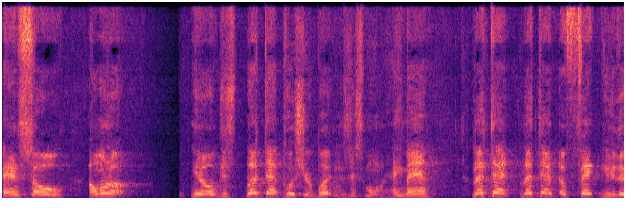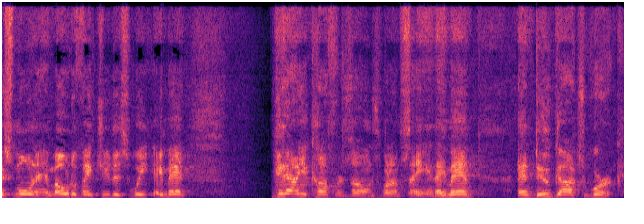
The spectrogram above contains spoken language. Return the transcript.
And so I want to, you know, just let that push your buttons this morning. Amen. Let that, let that affect you this morning and motivate you this week. Amen. Get out of your comfort zone is what I'm saying. Amen. And do God's work,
